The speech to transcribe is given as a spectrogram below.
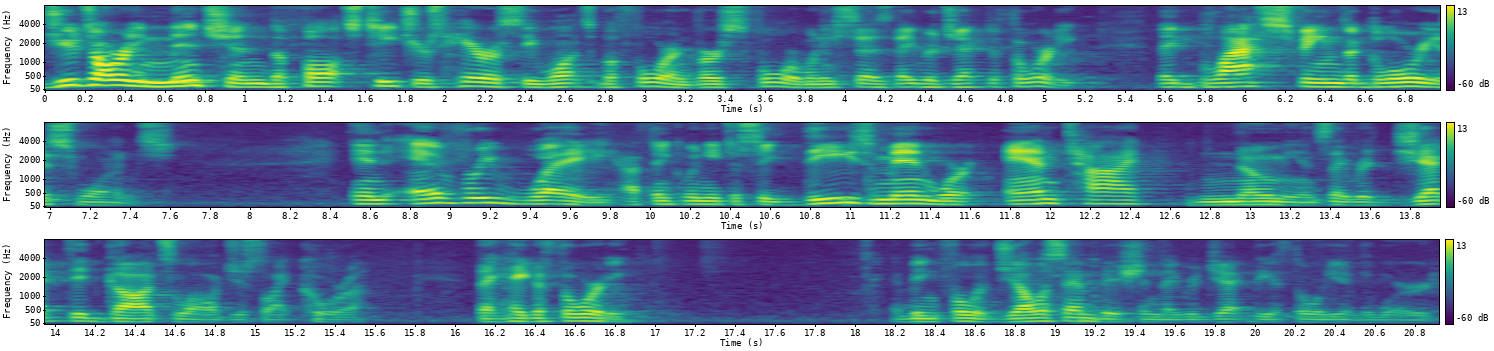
Jude's already mentioned the false teacher's heresy once before in verse 4 when he says they reject authority. They blaspheme the glorious ones. In every way, I think we need to see these men were antinomians. They rejected God's law just like Korah. They hate authority. And being full of jealous ambition, they reject the authority of the word.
